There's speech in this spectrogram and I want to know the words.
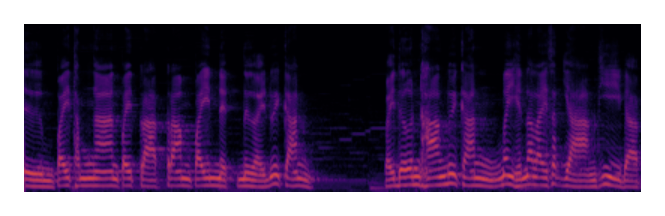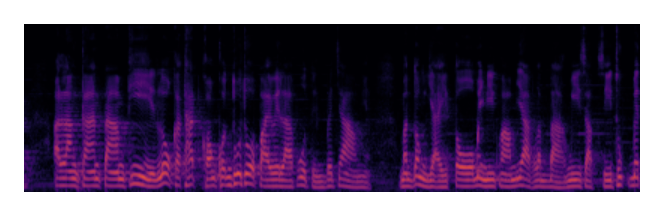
ดื่ม ไปทำงาน ไปตราตรำไปเหน็ดเหนื่อยด้วยกัน ไปเดินทางด้วยกัน ไม่เห็นอะไรสักอย่างที่แบบอลังการตามที่โลกทัศน์ของคนทั่วๆไปเวลาพูดถึงพระเจ้าเนี่ยมันต้องใหญ่โตไม่มีความยากลำบาก มีศักดิ์ศรีทุกเม็ด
